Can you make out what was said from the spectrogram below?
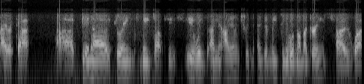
America, uh, dinner, drinks, meetups. It's, it was, and I actually ended up meeting the woman of my dreams. So uh,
